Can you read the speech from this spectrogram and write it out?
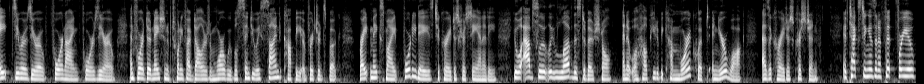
800 4940. And for a donation of $25 or more, we will send you a signed copy of Richard's book, Right Makes Might 40 Days to Courageous Christianity. You will absolutely love this devotional, and it will help you to become more equipped in your walk as a courageous Christian. If texting isn't a fit for you,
